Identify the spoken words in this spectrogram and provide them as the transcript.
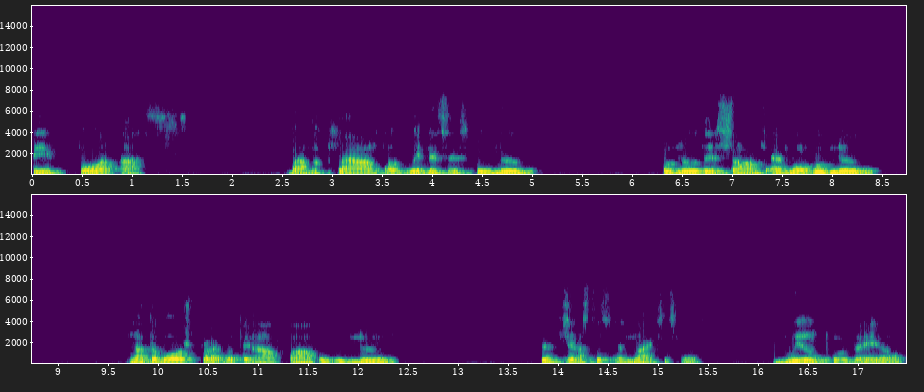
before us by a cloud of witnesses who knew, who knew these Psalms and more, who knew not the Lord's Prayer, but the Our Father who knew that justice and righteousness will prevail.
